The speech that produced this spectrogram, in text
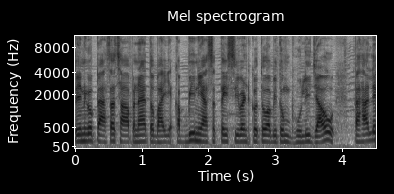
तो इनको पैसा छापना है तो भाई कभी नहीं आ सकता इस इवेंट को तो अभी तुम भूल ही जाओ। पहले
